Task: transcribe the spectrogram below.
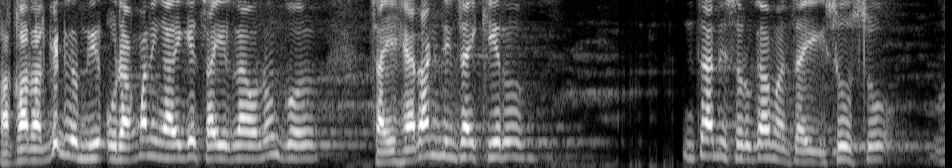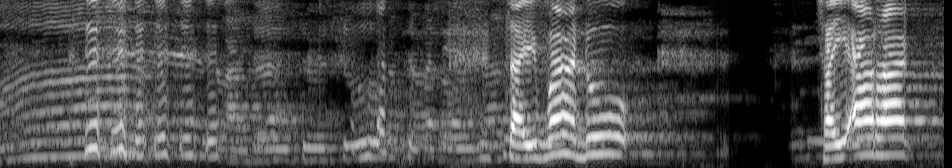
kakak lagi di urang mana ningali ge cair naon nunggul, cai herang jeng cai kiru entah di surga mana cai susu cai madu cai arak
